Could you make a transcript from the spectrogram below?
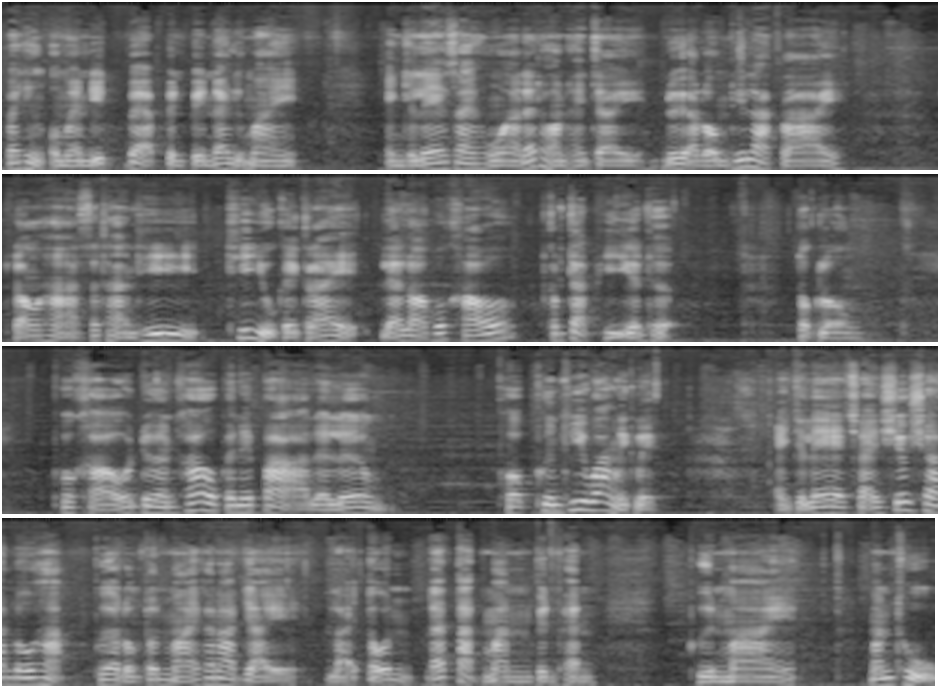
ไปถึงโอแมนดิสแบบเป็นๆได้หรือไม่แองเจล่ใส่หัวและถอนหายใจด้วยอารมณ์ที่หลากหลาย ลองหาสถานที่ที่อยู่ใกล้ๆ และรอพวกเขากำจัดผีกันเถอะ ตกลง พวกเขาเดินเข้าไปในป่าและเริ่ม พบพื้นที่ว่างเล็กๆแองเจเล่ใช้เชี่ยวชาญโลหะ เพื่อลงต้นไม้ขนาดใหญ่หลายต้น และตัดมันเป็นแผ่นพื้นไม้ มันถูก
